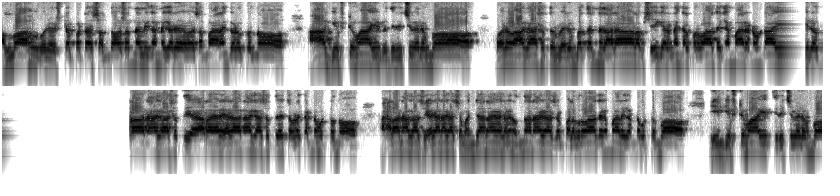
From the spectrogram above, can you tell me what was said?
അള്ളാഹു ഒരു ഇഷ്ടപ്പെട്ട സന്തോഷം നൽകി കണ്ട് ഒരു സമ്മാനം കൊടുക്കുന്നു. ആ ഗിഫ്റ്റുമായി തിരിച്ചു വരുമ്പോ ഓരോ ആകാശത്തും വരുമ്പോ തന്നെ ധാരാളം സ്വീകരണങ്ങൾ പ്രവാചകന്മാരുണ്ടായിരുന്നു ആറാനാകാശത്ത് ആറാ ഏഴാനാകാശത്ത് വെച്ച് അവിടെ കണ്ടുമുട്ടുന്നു. ആറാനാകാശം ഏഴാനാകാശം അഞ്ചാനാകാശം അങ്ങനെ ഒന്നാനാകാശം പല പ്രവാചകന്മാര് കണ്ടുമുട്ടുമ്പോ ഈ ഗിഫ്റ്റുമായി തിരിച്ചു വരുമ്പോ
